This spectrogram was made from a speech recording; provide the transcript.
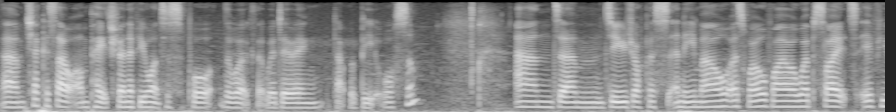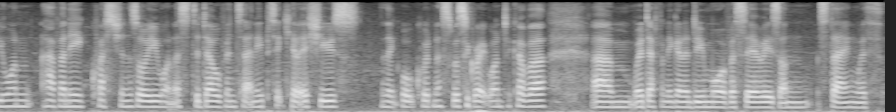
um, check us out on Patreon if you want to support the work that we're doing. That would be awesome. And um, do drop us an email as well via our website if you want have any questions or you want us to delve into any particular issues. I think awkwardness was a great one to cover. Um, we're definitely going to do more of a series on staying with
